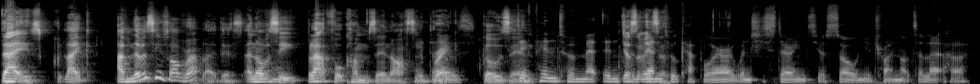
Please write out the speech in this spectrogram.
that is like I've never seen someone rap like this. And obviously, Black Thought comes in after the break, does. goes in. Dip into a me- into Just a amazing. mental capoeira when she's staring into your soul and you're trying not to let her.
